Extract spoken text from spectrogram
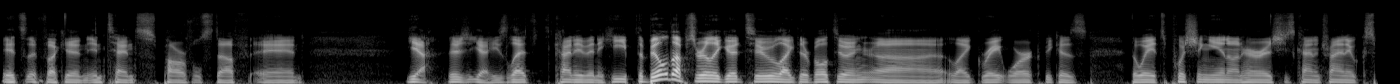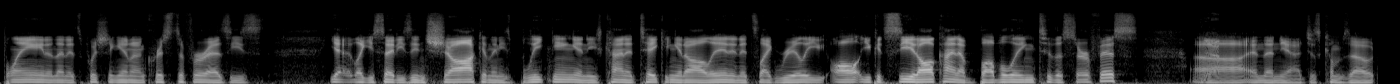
It's a fucking intense, powerful stuff, and yeah, there's yeah, he's let kind of in a heap. The build up's really good too. Like they're both doing uh like great work because the way it's pushing in on her as she's kind of trying to explain, and then it's pushing in on Christopher as he's yeah, like you said, he's in shock and then he's blinking and he's kind of taking it all in, and it's like really all you could see it all kind of bubbling to the surface, uh, and then yeah, it just comes out.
